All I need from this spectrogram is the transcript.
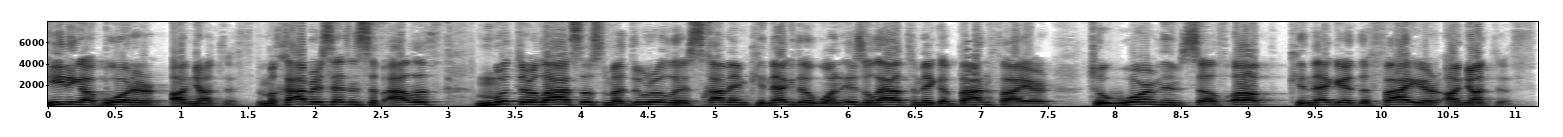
heating up water on Yontif. The Mechaber says in Sif Aleph, Mutter Lasos Madura Lehischamim Kenegda, one is allowed to make a bonfire to warm himself up, Keneged the fire on Yontif.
